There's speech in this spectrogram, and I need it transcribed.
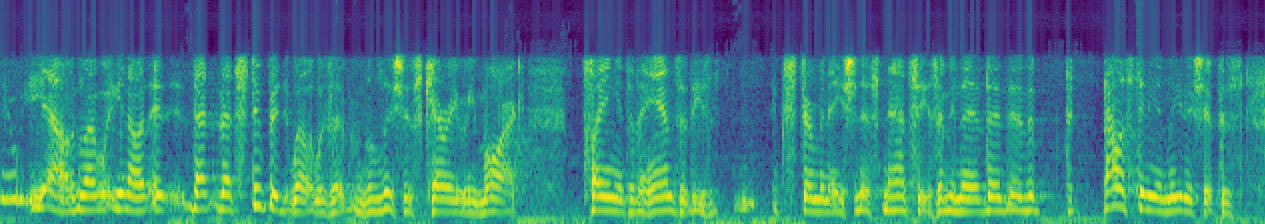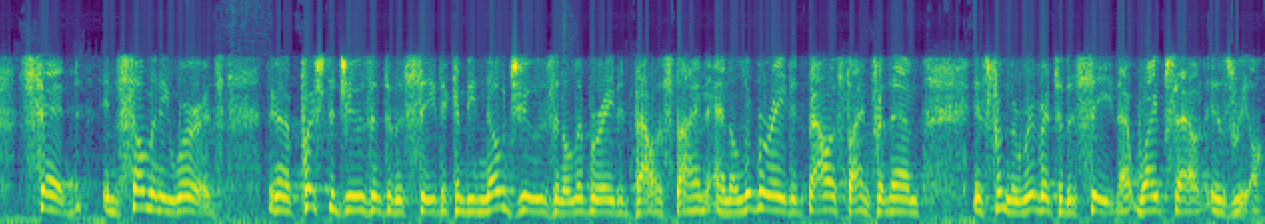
Yeah, you know it, that that stupid. Well, it was a malicious Kerry remark, playing into the hands of these exterminationist Nazis. I mean, the the, the, the Palestinian leadership has said in so many words they're going to push the Jews into the sea. There can be no Jews in a liberated Palestine, and a liberated Palestine for them is from the river to the sea. That wipes out Israel.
